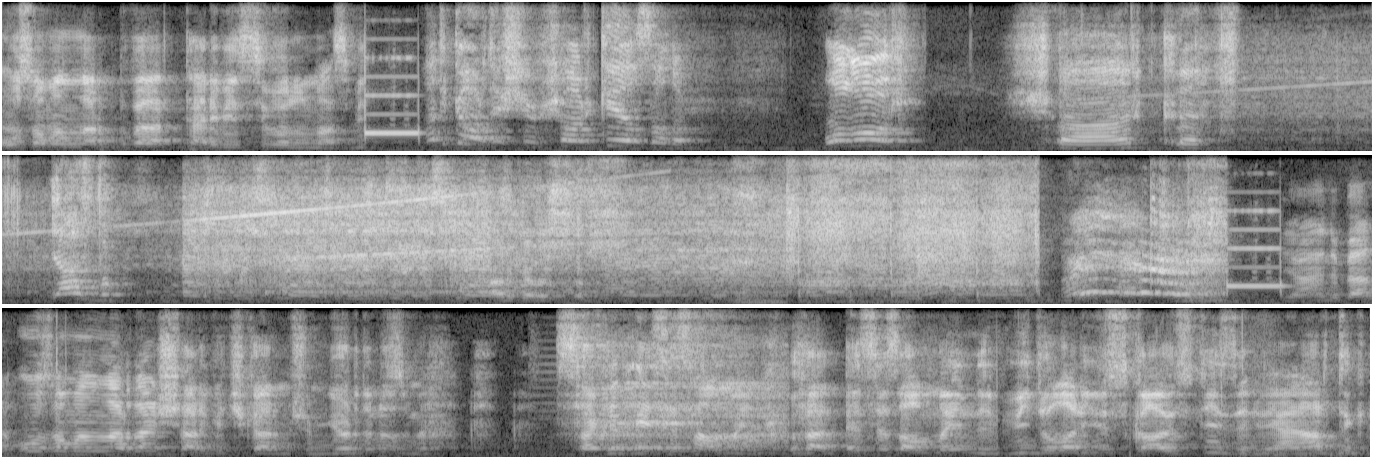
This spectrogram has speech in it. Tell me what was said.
O zamanlar bu kadar terbiyesiz olunmaz. Hadi kardeşim şarkı yazalım. Olur. Şarkı. Yazdım. Arkadaşlar. Yani ben o zamanlardan şarkı çıkarmışım gördünüz mü? Sakın SS almayın. Ulan SS almayın da videolar 100k üstü izleniyor. Yani artık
